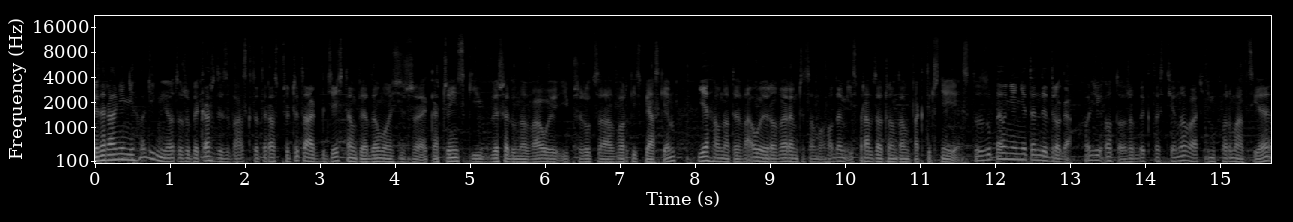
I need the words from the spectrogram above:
Generalnie nie chodzi mi o to, żeby każdy z Was, kto teraz przeczyta gdzieś tam wiadomość, że Kaczyński wyszedł na wały i przerzuca worki z piaskiem, jechał na te wały rowerem czy samochodem i sprawdzał, czy on tam faktycznie jest. To zupełnie nie tędy droga. Chodzi o to, żeby kwestionować informacje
